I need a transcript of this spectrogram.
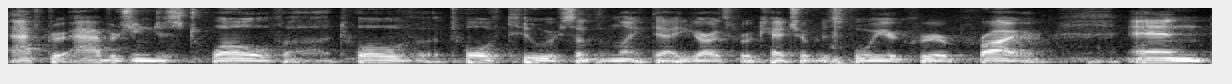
after averaging just 12, uh, 12, 12 2 or something like that yards per catch of his four year career prior. And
